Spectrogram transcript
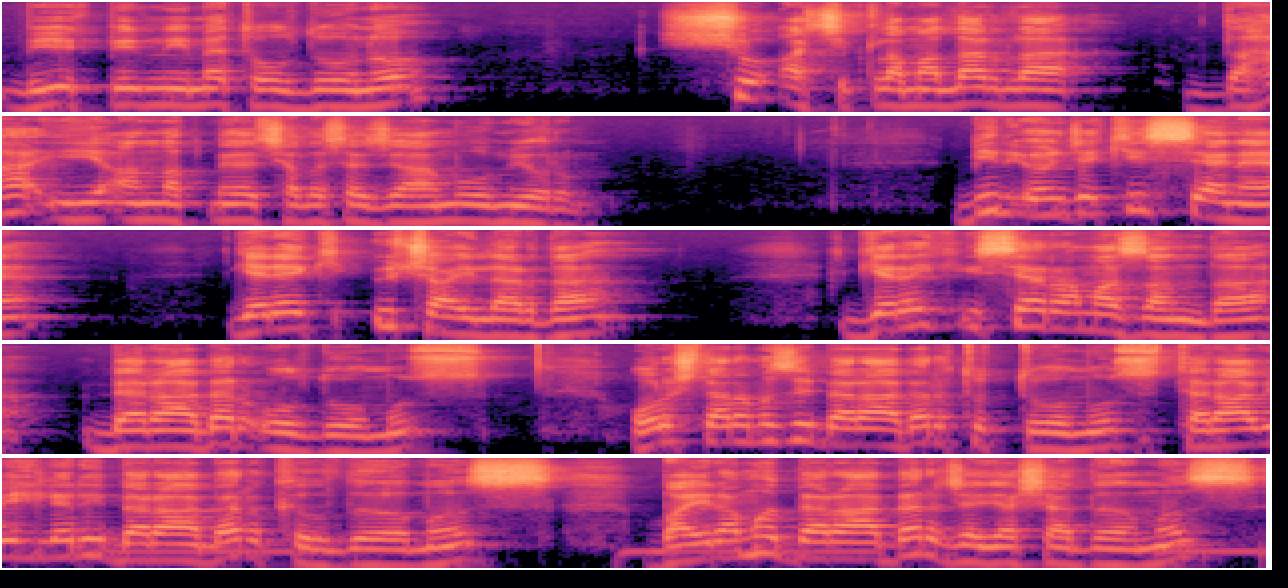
büyük bir nimet olduğunu şu açıklamalarla daha iyi anlatmaya çalışacağımı umuyorum. Bir önceki sene gerek üç aylarda gerek ise Ramazan'da beraber olduğumuz, oruçlarımızı beraber tuttuğumuz, teravihleri beraber kıldığımız, bayramı beraberce yaşadığımız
